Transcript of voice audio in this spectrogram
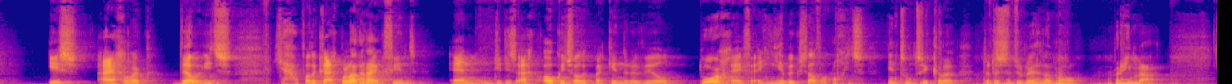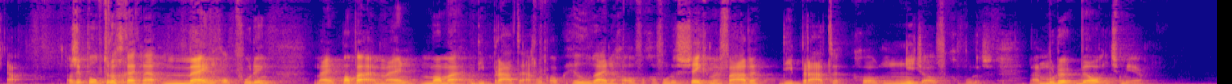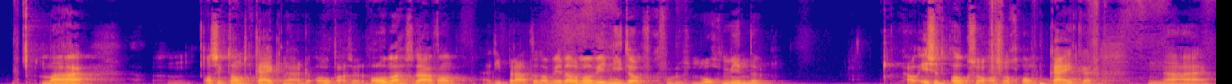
is eigenlijk wel iets ja, wat ik eigenlijk belangrijk vind. En dit is eigenlijk ook iets wat ik mijn kinderen wil doorgeven. En hier heb ik zelf ook nog iets in te ontwikkelen. Dat is natuurlijk helemaal prima. Nou, als ik bijvoorbeeld terugkijk naar mijn opvoeding. Mijn papa en mijn mama, die praten eigenlijk ook heel weinig over gevoelens. Zeker mijn vader, die praten gewoon niet over gevoelens. Mijn moeder wel iets meer. Maar als ik dan kijk naar de opa's en oma's daarvan, die praten dan weer allemaal weer niet over gevoelens, nog minder. Nou is het ook zo, als we gewoon kijken naar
